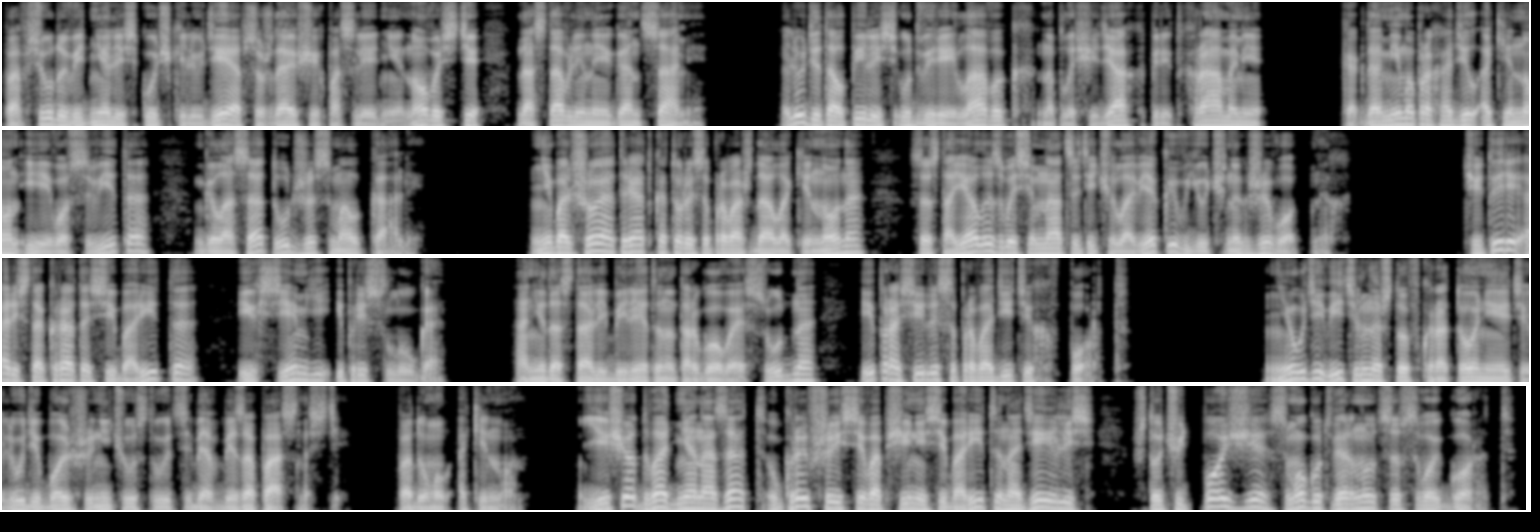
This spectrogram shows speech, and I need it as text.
Повсюду виднелись кучки людей, обсуждающих последние новости, доставленные гонцами. Люди толпились у дверей лавок, на площадях, перед храмами. Когда мимо проходил Акинон и его свита, голоса тут же смолкали. Небольшой отряд, который сопровождал Акинона, состоял из 18 человек и вьючных животных. Четыре аристократа Сибарита, их семьи и прислуга. Они достали билеты на торговое судно и просили сопроводить их в порт. Неудивительно, что в Кротоне эти люди больше не чувствуют себя в безопасности, подумал Акинон. Еще два дня назад укрывшиеся в общине сибариты надеялись, что чуть позже смогут вернуться в свой город.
